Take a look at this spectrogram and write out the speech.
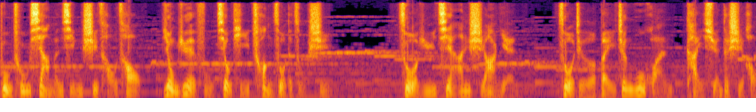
不出厦门行是曹操。用乐府旧题创作的组诗，作于建安十二年，作者北征乌桓。凯旋的时候。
